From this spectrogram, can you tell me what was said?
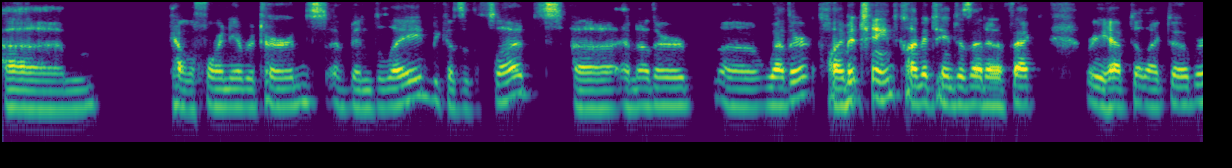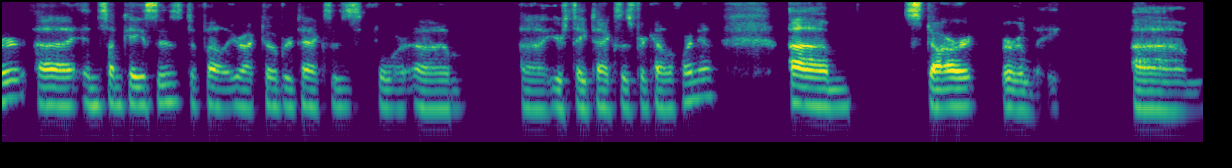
Um, California returns have been delayed because of the floods uh, and other uh, weather, climate change. Climate change has had an effect where you have till October uh, in some cases to file your October taxes for um, uh, your state taxes for California. Um, start early. Um,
